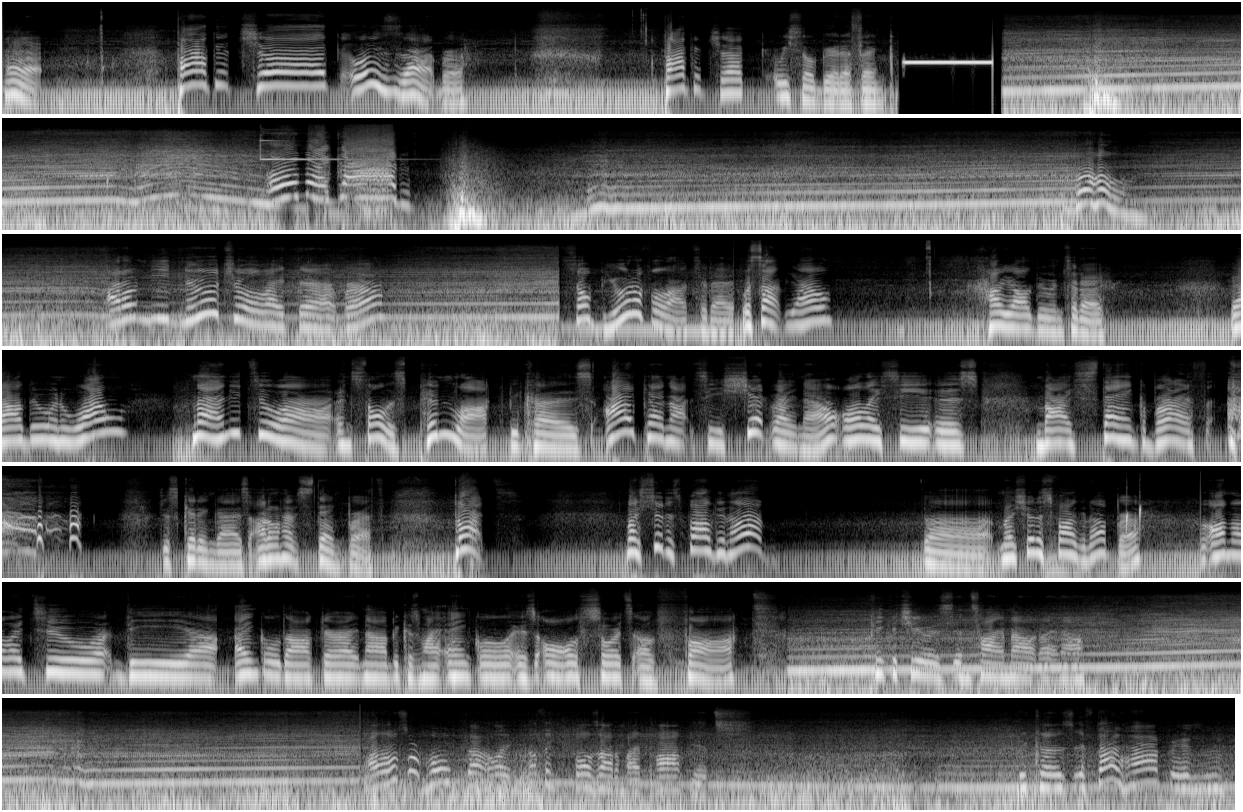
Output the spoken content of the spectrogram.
Alright. Pocket check. What is that, bro? Pocket check. We still good, I think. Oh my god! Bro. I don't need neutral right there, bro. So beautiful out today. What's up, y'all? How y'all doing today? Y'all doing well? Man, I need to uh, install this Pinlock because I cannot see shit right now. All I see is my stank breath. Just kidding, guys. I don't have stank breath. But my shit is fogging up. Uh, my shit is fogging up, bro. On my way to the uh, ankle doctor right now because my ankle is all sorts of fucked. Pikachu is in timeout right now. I also hope that like nothing falls out of my pockets. Because if that happens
